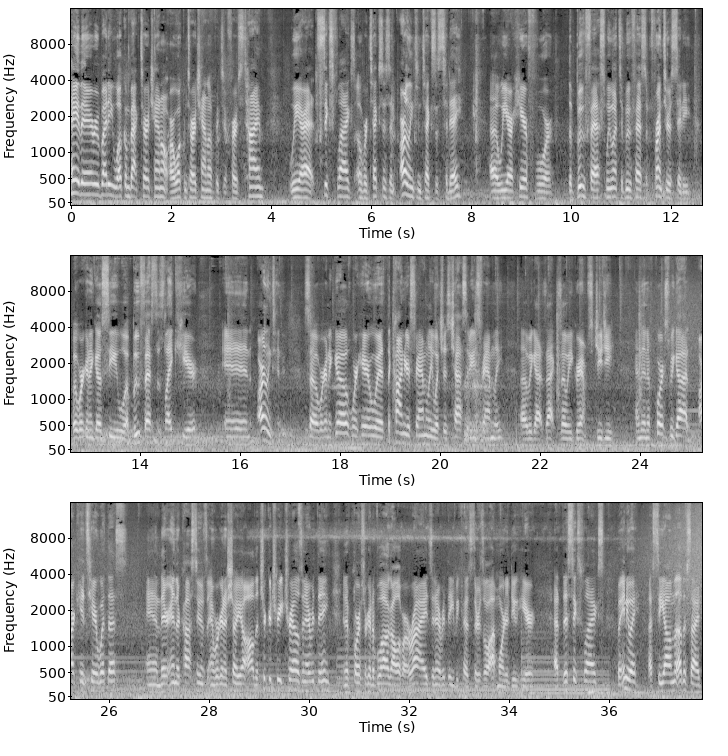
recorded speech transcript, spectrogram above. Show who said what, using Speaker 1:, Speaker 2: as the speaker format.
Speaker 1: Hey there everybody, welcome back to our channel or welcome to our channel if it's your first time. We are at Six Flags over Texas in Arlington, Texas today. Uh, we are here for the Boo Fest. We went to Boo Fest in Frontier City, but we're gonna go see what Boo Fest is like here in Arlington. So we're gonna go, we're here with the Conyers family, which is Chasidy's family. Uh, we got Zach, Zoe, Gramps, Gigi, and then of course we got our kids here with us and they're in their costumes and we're gonna show you all the trick-or-treat trails and everything. And of course we're gonna vlog all of our rides and everything because there's a lot more to do here at this Six Flags. But anyway, I'll see y'all on the other side.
